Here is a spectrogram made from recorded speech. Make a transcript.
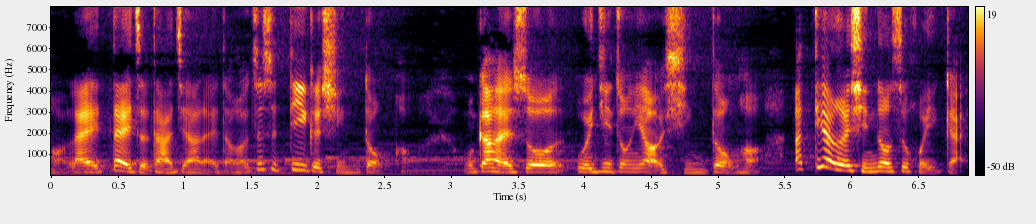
哈，来带着大家来祷告。这是第一个行动哈。我们刚才说危机中要有行动哈，啊，第二个行动是悔改。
